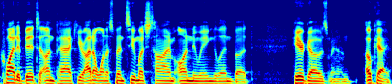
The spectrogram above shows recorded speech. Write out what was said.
quite a bit to unpack here. I don't want to spend too much time on New England, but here goes, man. Okay,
